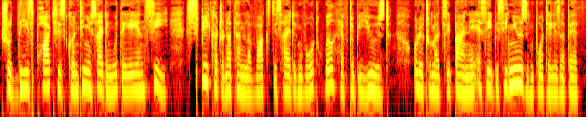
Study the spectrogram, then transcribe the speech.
Should these parties continue siding with the ANC, Speaker Jonathan Lawack's deciding vote will have to be used. Olwetu Matsipane, SABC News in Port Elizabeth.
